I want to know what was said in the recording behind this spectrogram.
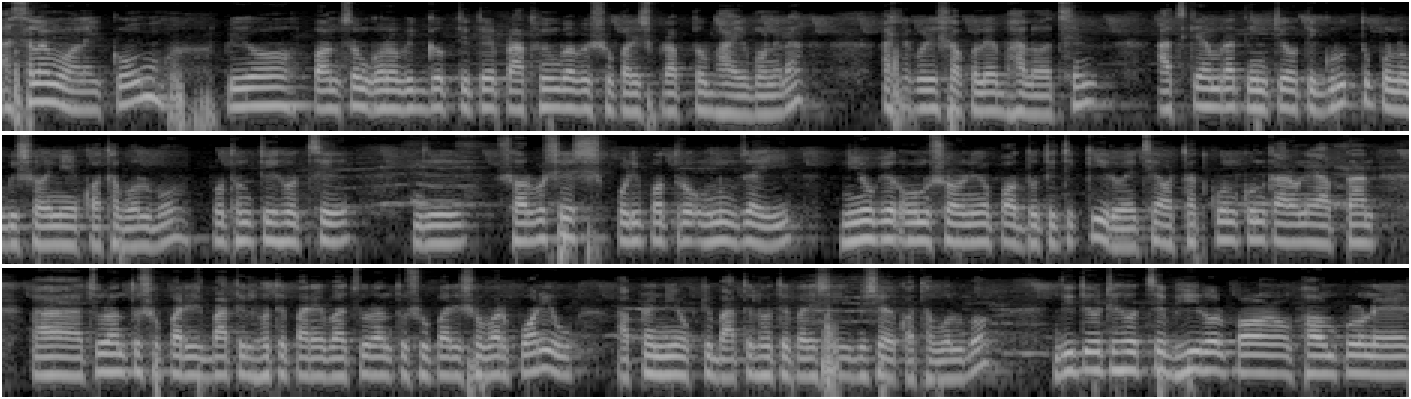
আসসালামু আলাইকুম। প্রিয় পঞ্চম গণবিজ্ঞপ্তিতে প্রাথমিকভাবে সুপারিশপ্রাপ্ত ভাই বোনেরা, আশা করি সকলে ভালো আছেন। আজকে আমরা তিনটি অতি গুরুত্বপূর্ণ বিষয় নিয়ে কথা বলব। প্রথমটি হচ্ছে যে সর্বশেষ পরিপত্র অনুযায়ী নিয়োগের অনুসরণীয় পদ্ধতিটি কী রয়েছে? অর্থাৎ কোন কোন কারণে আপনার চূড়ান্ত সুপারিশ বাতিল হতে পারে বা চূড়ান্ত সুপারিশ হওয়ার পরেও আপনার নিয়োগটি বাতিল হতে পারে সেই বিষয়ে কথা বলব। দ্বিতীয়টি হচ্ছে ভি রোল ফর্ম পূরণের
